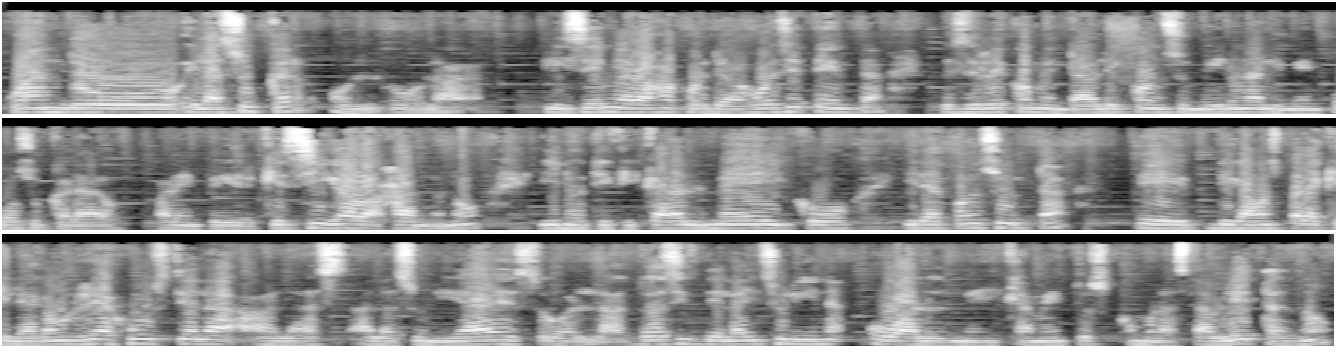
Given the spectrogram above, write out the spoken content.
Cuando el azúcar o, o, la glicemia baja por debajo de 70, pues es recomendable consumir un alimento azucarado para impedir que siga bajando, ¿no? Y notificar al médico, ir a consulta eh, digamos, para que le haga un reajuste a, la- a las, a las unidades o a las dosis de la insulina o a los medicamentos como las tabletas, ¿no?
